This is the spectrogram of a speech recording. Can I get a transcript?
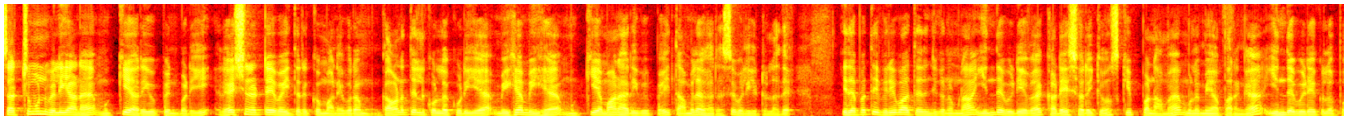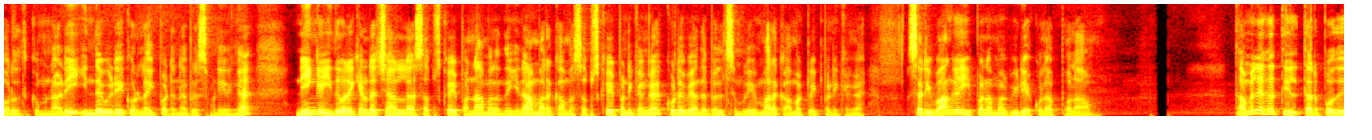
சற்று முன் வெளியான முக்கிய அறிவிப்பின்படி ரேஷன் அட்டை வைத்திருக்கும் அனைவரும் கவனத்தில் கொள்ளக்கூடிய மிக மிக முக்கியமான அறிவிப்பை தமிழக அரசு வெளியிட்டுள்ளது. இதை பற்றி விரிவாக தெரிஞ்சுக்கணும்னா இந்த வீடியோவை கடைசி வரைக்கும் ஸ்கிப் பண்ணாமல் முழுமையாக பாருங்கள் இந்த வீடியோக்குள்ளே போகிறதுக்கு முன்னாடி இந்த வீடியோக்கு ஒரு லைக் பட்டனை ப்ரெஸ் பண்ணிடுங்க நீங்கள் இதுவரைக்கும் என்னோட சேனலை சப்ஸ்கிரைப் பண்ணாமல் இருந்தீங்கன்னா மறக்காமல் சப்ஸ்கிரைப் பண்ணிக்கோங்க. கூடவே அந்த பெல் சிம்லையும் மறக்காமல் கிளிக் பண்ணிக்கோங்க. சரி வாங்க இப்போ நம்ம வீடியோக்குள்ளே போகலாம் தமிழகத்தில் தற்போது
